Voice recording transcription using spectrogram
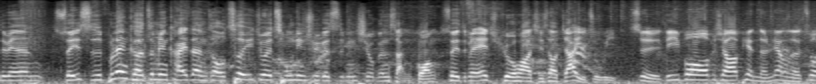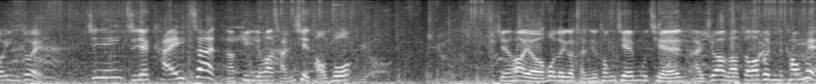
这边随时 Blank 这边开战之后，侧翼就会冲进去一个士兵修跟闪光，所以这边 HQ 的话其实要加以注意。是第一波必须要骗能量的做应对，星星直接开战，那 K 的话残血逃脱。现在的话有获得一个残血空间，目前 I G 要抓到对面的靠面。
